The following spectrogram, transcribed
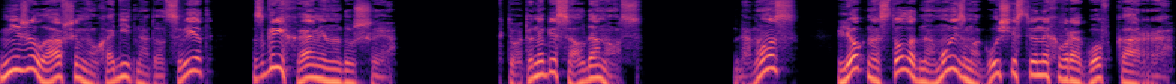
не желавшими уходить на тот свет с грехами на душе. Кто-то написал донос. Донос лег на стол одному из могущественных врагов Карра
